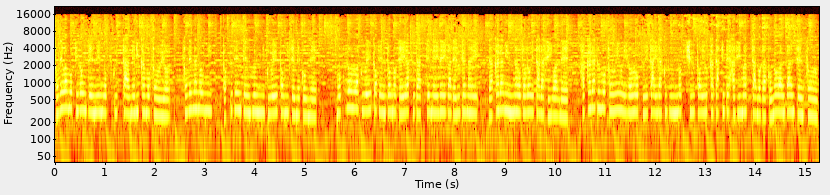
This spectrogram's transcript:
それはもちろん原因を作ったアメリカもそうよ。それなのに、突然全軍にクウェートに攻め込め、目標はクウェート全土の制圧だって命令が出るじゃない。だからみんな驚いたらしいわね。図らずもそういう意表をついたイラク軍の奇襲という形で始まったのがこの湾岸戦争。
